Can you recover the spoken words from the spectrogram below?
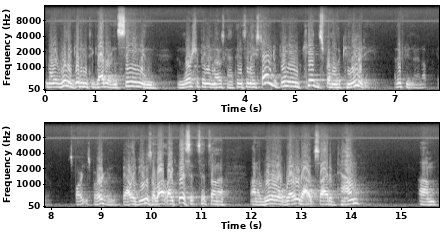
you know, really getting together and singing and and worshiping and those kind of things. And they started to bring in kids from the community. And if you know, you know Spartansburg and Valley View is a lot like this. It sits on a, on a rural road outside of town, um,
